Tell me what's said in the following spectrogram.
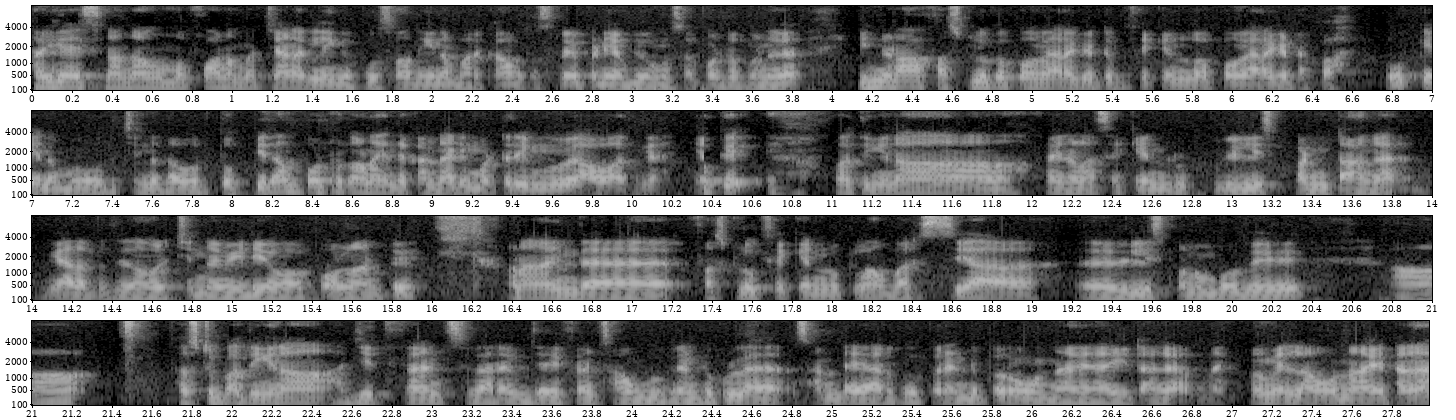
Hi guys நான் தான் உங்கள் மஃபா. நம்ம சேனலில் நீங்கள் புதுசாக வந்தீங்கன்னா மறக்காம சப்ஸ்கிரைப் பண்ணி அப்படி உங்க சப்போர்ட் பண்ணுங்க. என்னடா ஃபர்ஸ்ட் லுக் அப்போ வேற கெட்டப் செகண்ட் லுக் அப்போ வேற கெட்டப்பா? ஓகே நம்ம ஒரு சின்னதாக ஒரு தொப்பி தான் போட்டிருக்கோம் ஆனால் இந்த கண்ணாடி மட்டும் ரிமூவே ஆகாதுங்க. ஓகே பார்த்தீங்கன்னா ஃபைனலாக செகண்ட் லுக் ரிலீஸ் பண்ணிட்டாங்க. அதை பற்றி தான் ஒரு சின்ன வீடியோவாக போடலான்ட்டு. ஆனால் இந்த ஃபர்ஸ்ட் லுக் செகண்ட் லுக்லாம் வரிசையாக ரிலீஸ் பண்ணும்போது ஃபஸ்ட்டு பார்த்தீங்கன்னா அஜித் ஃபேன்ஸ் வேறு விஜய் ஃபேன்ஸ் அவங்களுக்கு ரெண்டுக்குள்ளே சண்டையாக இருக்கும். இப்போ ரெண்டு பேரும் ஒன்றாவே ஆகிட்டாங்க. மேக்ஸிமம் எல்லாம் ஒன்றா ஆகிட்டாங்க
